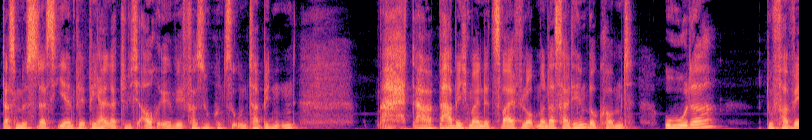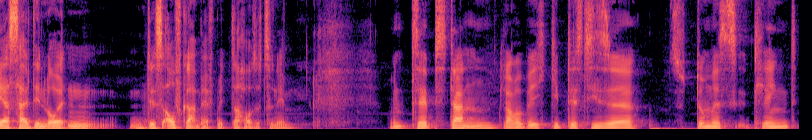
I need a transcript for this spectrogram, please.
Das müsste das INPP halt natürlich auch irgendwie versuchen zu unterbinden. Da habe ich meine Zweifel, ob man das halt hinbekommt. Oder du verwehrst halt den Leuten, das Aufgabenheft mit nach Hause zu nehmen. Und selbst dann, glaube ich, gibt es diese, so dumm es klingt,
